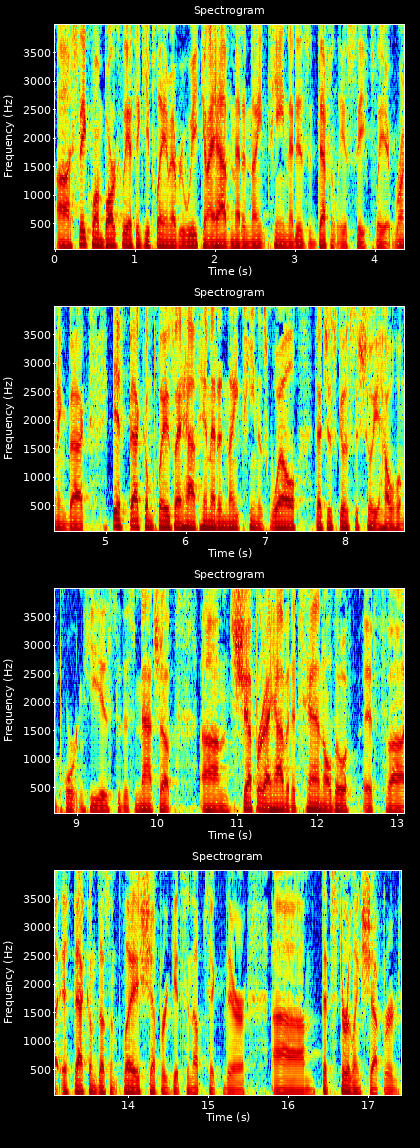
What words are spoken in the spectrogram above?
Uh, Saquon Barkley, I think you play him every week, and I have him at a 19. That is a, definitely a safe play at running back. If Beckham plays, I have him at a 19 as well. That just goes to show you how important he is to this matchup. Um, Shepard, I have it at ten. Although if if, uh, if Beckham doesn't play, Shepard gets an uptick there. Um, that's Sterling Shepard,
